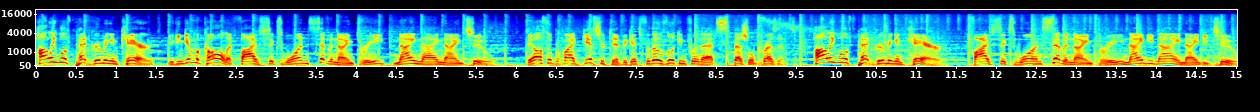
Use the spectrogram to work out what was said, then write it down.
Holly Wolf Pet Grooming and Care. You can give them a call at 561 793 9992. They also provide gift certificates for those looking for that special present. Holly Wolf Pet Grooming and Care. 561 793 9992.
